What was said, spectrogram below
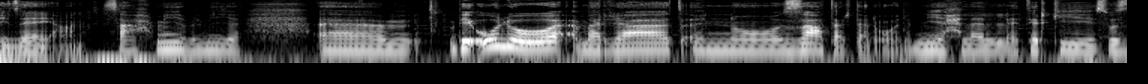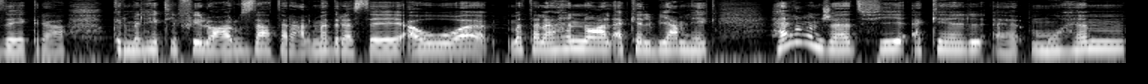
غذاء يعني. صح 100% بيقولوا مرات إنه الزعتر تنقول منيح للتركيز والذاكرة وكرمال هيك لفيله عروس زعتر على المدرسة أو مثلا هنو على الأكل بيعمل هيك. هل عن جد في أكل آه، مهم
